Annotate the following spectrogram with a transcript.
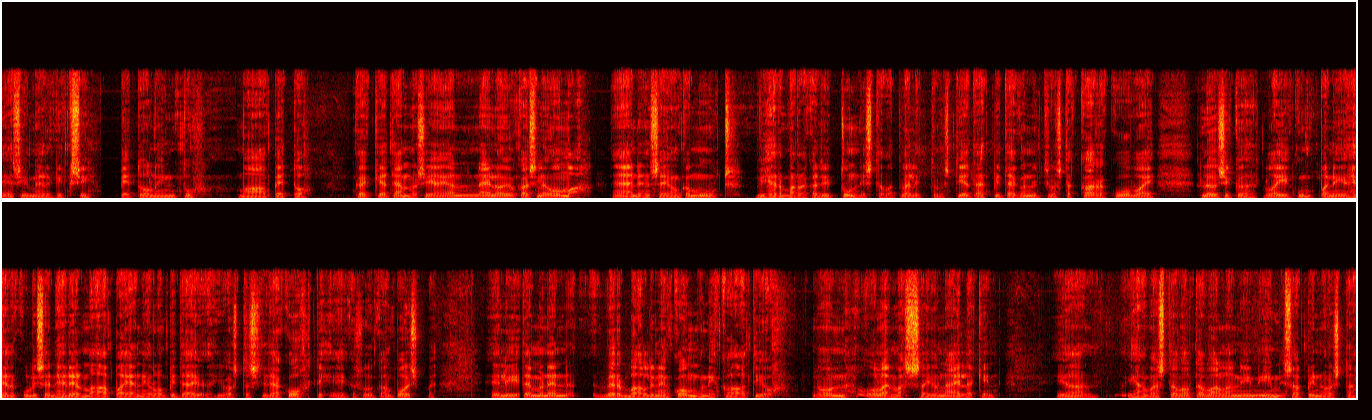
esimerkiksi, petolintu, maapeto, kaikkia tämmöisiä. Ja näillä on jokaiselle oma äänensä, jonka muut vihermarakatit tunnistavat välittömästi. Tietää, että pitääkö nyt juosta karkuun vai löysikö lajikumppani herkullisen hedelmäapajan, jolloin pitää juosta sitä kohti, eikä suinkaan poispäin. Eli tämmöinen verbaalinen kommunikaatio on olemassa jo näilläkin. Ja ihan vastaavalla tavalla niin ihmisapinoista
